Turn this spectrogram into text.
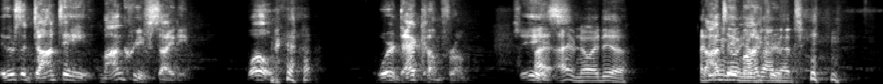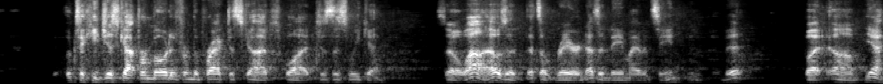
And there's a Donte Moncrief sighting. Whoa. Where'd that come from? Jeez. I, I have no idea. I Donte Moncrief. Looks like he just got promoted from the practice squad just this weekend. So wow, that was a that's a rare that's a name I haven't seen a bit. But um, yeah,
